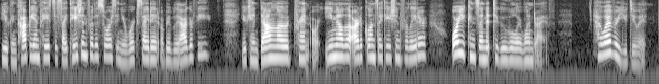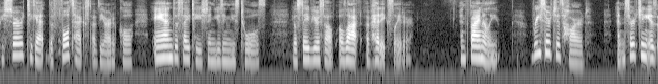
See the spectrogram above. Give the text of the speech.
You can copy and paste a citation for the source in your Works Cited or bibliography. You can download, print, or email the article and citation for later, or you can send it to Google or OneDrive. However you do it, be sure to get the full text of the article and the citation using these tools. You'll save yourself a lot of headaches later. And finally, research is hard, and searching is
